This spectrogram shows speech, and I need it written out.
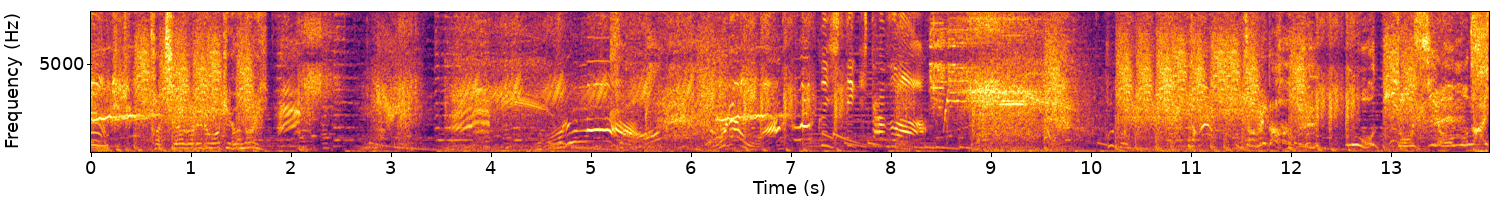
を受けて立ち上がれるわけがない。おるなほらワクワクしてきたぞ。ダメだ。もうどうしようもない。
